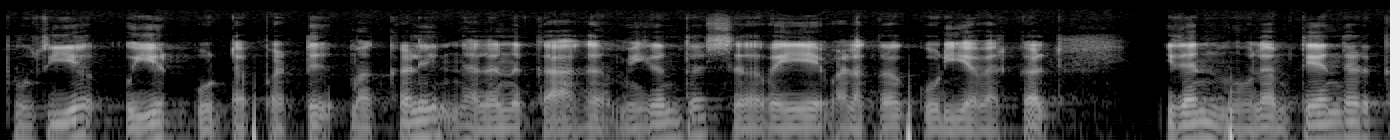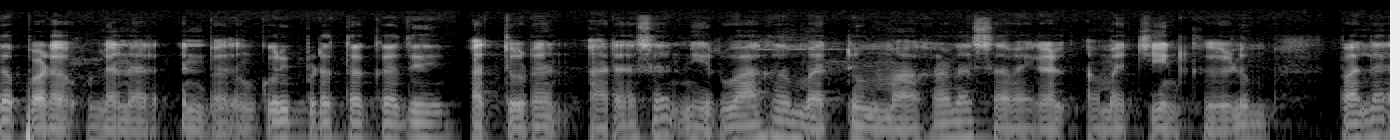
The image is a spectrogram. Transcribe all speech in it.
புதிய உயிர் ஊட்டப்பட்டு மக்களின் நலனுக்காக மிகுந்த சேவையை வழங்கக்கூடியவர்கள் இதன் மூலம் தேர்ந்தெடுக்கப்பட உள்ளனர் என்பதும் குறிப்பிடத்தக்கது. அத்துடன் அரச நிர்வாக மற்றும் மாகாண சபைகள் அமைச்சின் கீழும் பல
